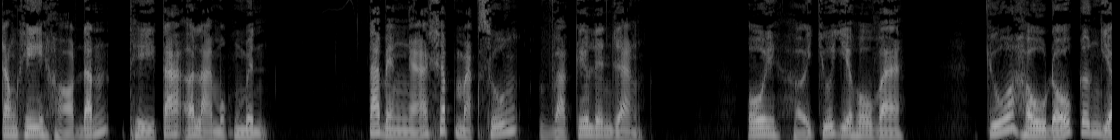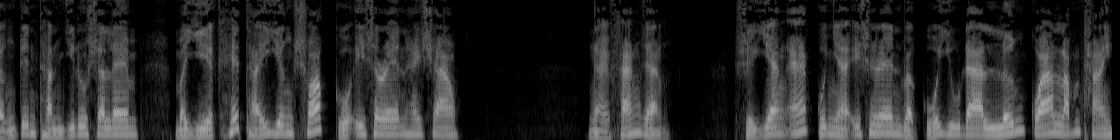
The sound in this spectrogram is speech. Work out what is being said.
Trong khi họ đánh thì ta ở lại một mình. Ta bèn ngã sấp mặt xuống và kêu lên rằng, Ôi hỡi Chúa Giê-hô-va, Chúa hầu đổ cơn giận trên thành Jerusalem mà diệt hết thảy dân sót của Israel hay sao? Ngài phán rằng, sự gian ác của nhà Israel và của Juda lớn quá lắm thay.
